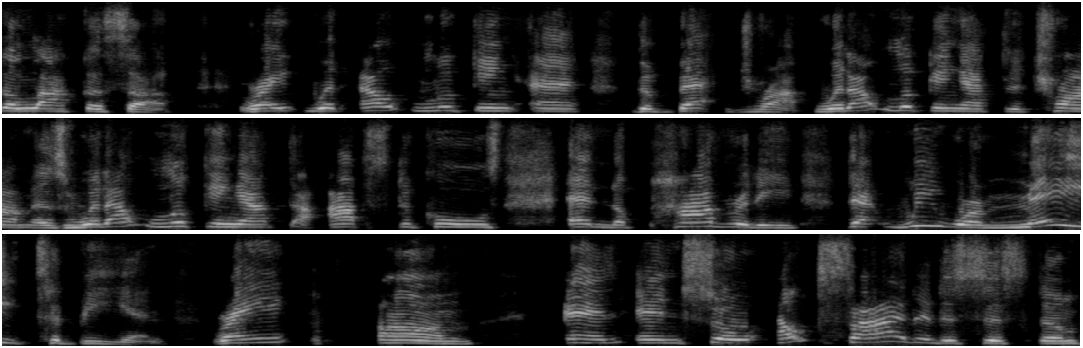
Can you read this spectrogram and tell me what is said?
to lock us up right? Without looking at the backdrop, without looking at the traumas, without looking at the obstacles and the poverty that we were made to be in, right? Um, and and so outside of the system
